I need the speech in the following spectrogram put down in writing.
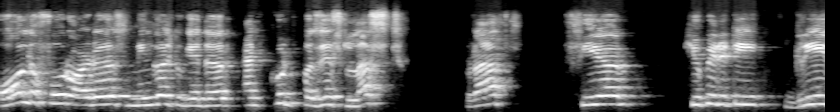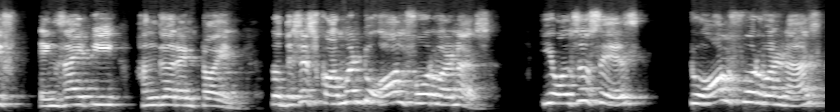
all the four orders mingle together and could possess lust, wrath, fear, cupidity, grief, anxiety, hunger, and toil. So this is common to all four varnas. He also says to all four varnas,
